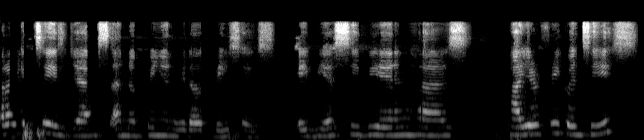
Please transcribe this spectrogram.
What I can say is just an opinion without basis. ABS-CBN has higher frequencies,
